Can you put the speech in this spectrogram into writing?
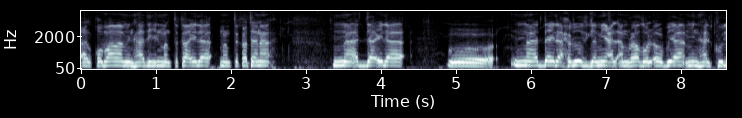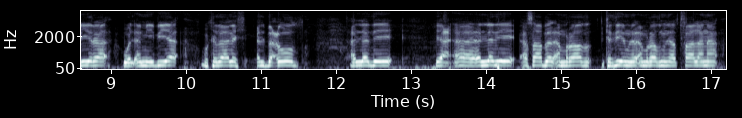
القمامة من هذه المنطقة إلى منطقتنا مما أدى إلى وما أدى إلى حدوث جميع الأمراض والأوبئة منها الكوليرا والأميبيا وكذلك البعوض الذي يعني الذي أصاب الأمراض كثير من الأمراض من أطفالنا.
